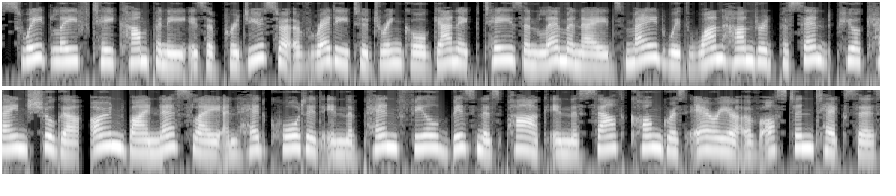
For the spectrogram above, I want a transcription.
Sweet Leaf Tea Company is a producer of ready-to-drink organic teas and lemonades made with 100% pure cane sugar, owned by Nestlé and headquartered in the Penn Field Business Park in the South Congress area of Austin, Texas.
